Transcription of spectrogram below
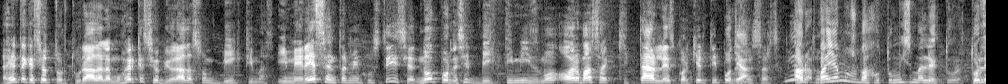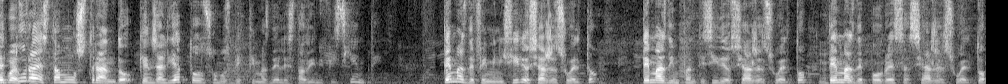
la gente que ha sido torturada, la mujer que ha sido violada, son víctimas y merecen también justicia. No por decir victimismo, ahora vas a quitarles cualquier tipo de resarcimiento. Ahora, vayamos bajo tu misma lectura. Tu Por lectura supuesto. está mostrando que en realidad todos somos víctimas del Estado ineficiente. Temas de feminicidio se ha resuelto, temas de infanticidio se ha resuelto, temas de pobreza se ha resuelto,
